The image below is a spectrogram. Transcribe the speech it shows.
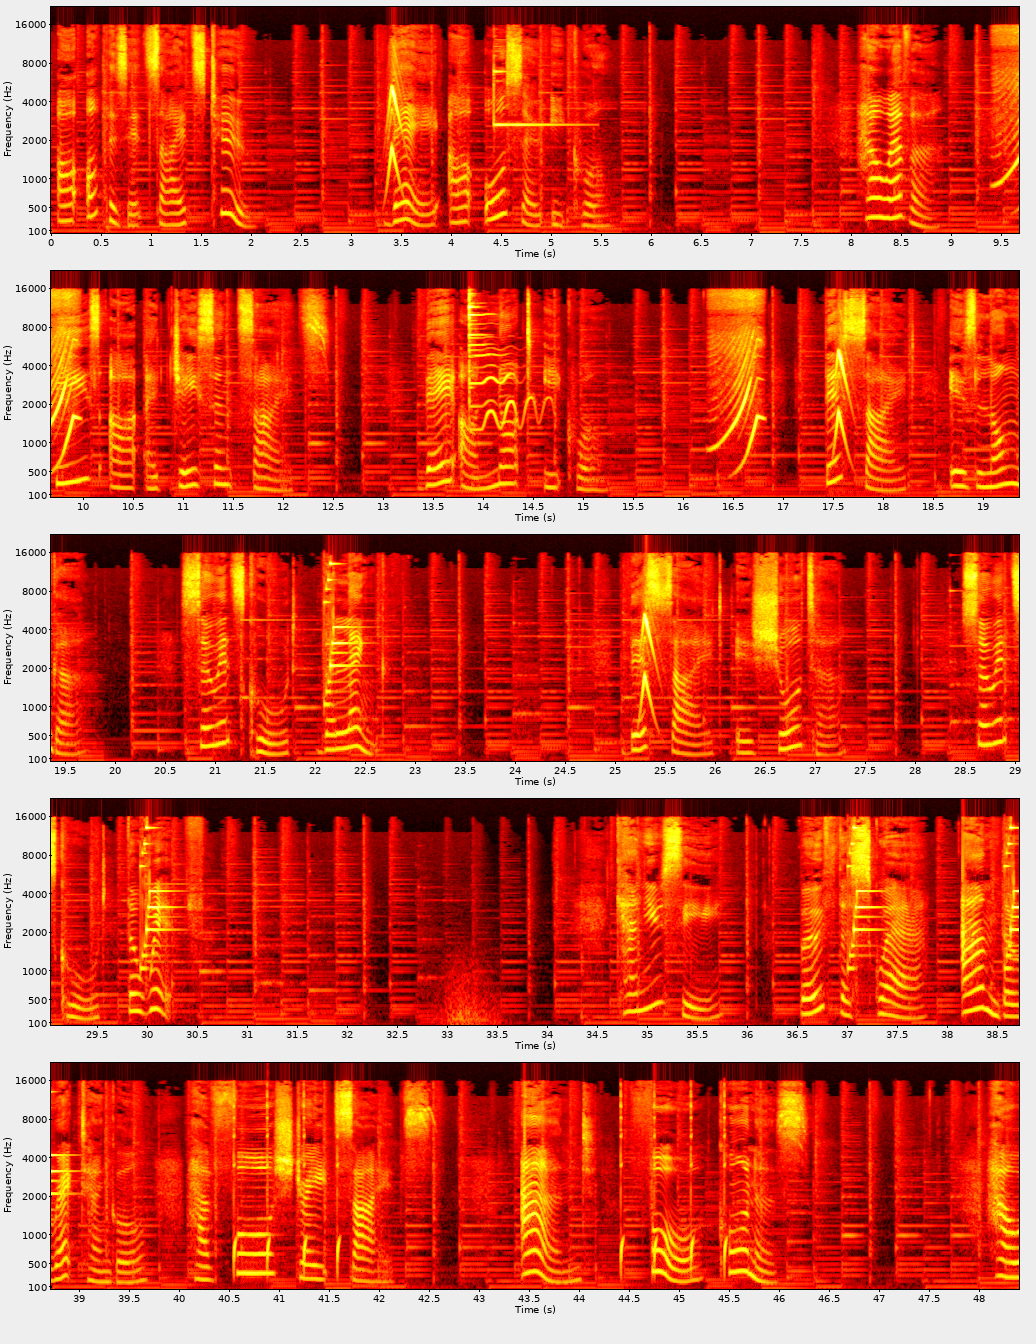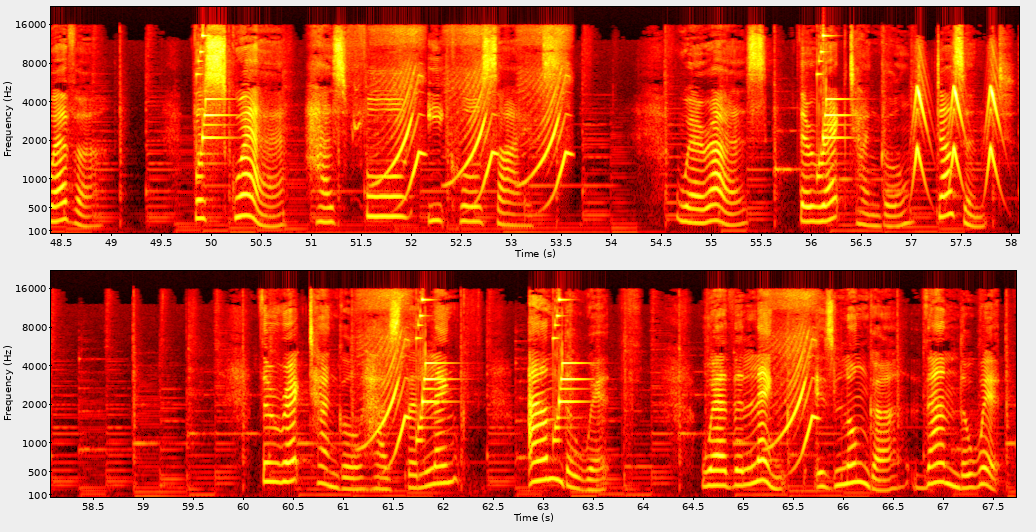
Are opposite sides too. They are also equal. However, these are adjacent sides. They are not equal. This side is longer, so it's called the length. This side is shorter, so it's called the width. Can you see? Both the square and the rectangle have four straight sides and four corners. However, the square has four equal sides, whereas the rectangle doesn't. The rectangle has the length and the width, where the length is longer than the width.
